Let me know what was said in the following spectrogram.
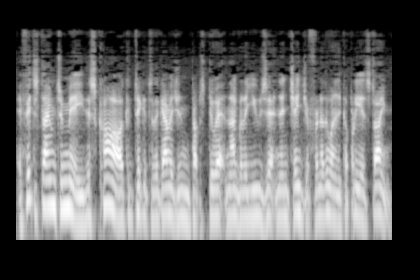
if it's down to me, this car, I could take it to the garage and perhaps do it, and I'm going to use it and then change it for another one in a couple of years' time.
